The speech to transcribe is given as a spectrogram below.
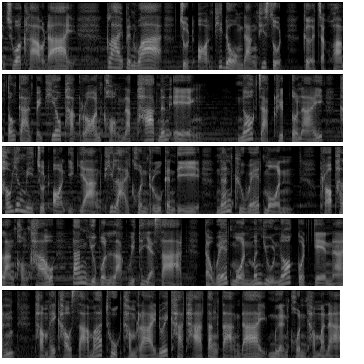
นชั่วคราวได้ กลายเป็นว่าจุดอ่อนที่โด่งดังที่สุด เกิดจากความต้องการไปเที่ยวพักร้อนของนักพากย์นั่นเอง นอกจากคริปโตไนท์เขายังมีจุดอ่อนอีกอย่างที่หลายคนรู้กันดี นั่นคือเวทมนต์ เพราะพลังของเขาตั้งอยู่บนหลักวิทยาศาสตร์ แต่เวทมนต์มันอยู่นอกกฎเกณฑ์นั้นทำให้เขาสามารถถูกทำร้ายด้วยคาถาต่างๆ ได้เหมือนคนธรรมนา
